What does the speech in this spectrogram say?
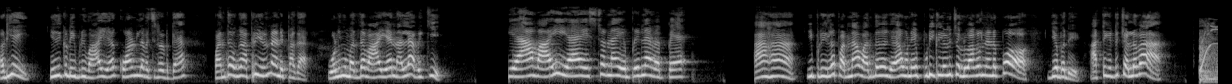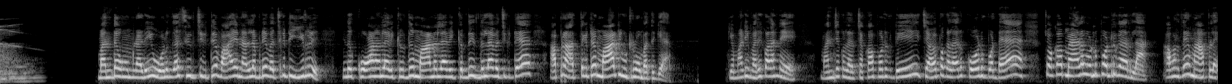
அடியே எதுக்கு இப்படி வாயை கோணில வச்சுட்டு இருக்க? வந்தவங்க அப்படி என்ன நினைப்பாங்க? ஒழுங்கு மாதிரி வாயை நல்லா வைக்கி. என் வாய் ஏன் இஷ்டம் நான் எப்படி நான் வைப்பேன்? ஆஹா இப்படி எல்லாம் பண்ணா வந்தவங்க உன்னை பிடிக்கலன்னு சொல்லுவாங்கன்னு நினைப்போ? இங்க பாரு அத்தை கிட்ட சொல்லவா? வந்தவங்க முன்னாடி ஒழுங்கா சிரிச்சுக்கிட்டு வாயை நல்லபடியா வச்சுக்கிட்டு இரு. இந்த கோணல வைக்கிறது மானல வைக்கிறது இதெல்லாம் வச்சுக்கிட்டு அப்புறம் அத்தை கிட்ட மாட்டி விட்டுருவோம் பாத்துக்க. இங்க மாதிரி குழந்தை மஞ்சள் கலர் சக்கா போட்டுக்கிட்டு சிவப்பு கலர் கோடு போட்ட சொக்கா மேல ஒண்ணு போட்டுருக்காருல அவர் தான் மாப்பிளை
